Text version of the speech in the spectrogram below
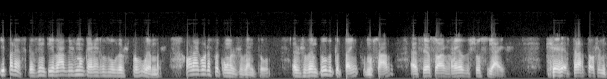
E parece que as entidades não querem resolver os problemas. Ora, agora foi com a juventude. A juventude que tem, como sabe, acesso às redes sociais, que trata os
